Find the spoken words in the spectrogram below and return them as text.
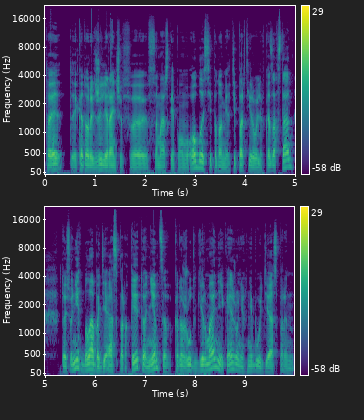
то, это, которые жили раньше в, в Самарской, по-моему, области, потом их депортировали в Казахстан, то есть у них была бы диаспора. Это немцев, которые живут в Германии, конечно, у них не будет диаспоры.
